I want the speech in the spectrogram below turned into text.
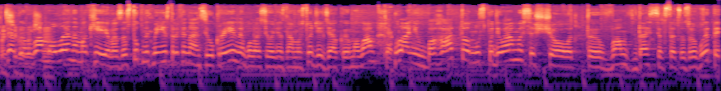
Спасибо Дякуємо вам. Олена Макеєва, заступник міністра фінансів України, була сьогодні з нами в студії. Дякуємо вам. Дякую. Планів багато. Ну сподіваємося, що от вам вдасться все це зробити.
